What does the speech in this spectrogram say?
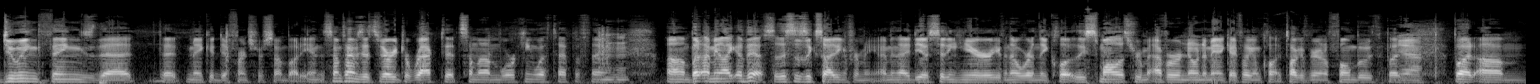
doing things that that make a difference for somebody, and sometimes it's very direct at someone I'm working with, type of thing. Um, but I mean, like this. So this is exciting for me. I mean, the idea of sitting here, even though we're in the clo- the smallest room ever known to mankind, I feel like I'm cl- talking here in a phone booth, but Yeah. but um,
